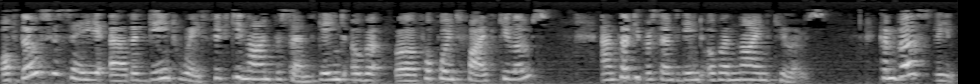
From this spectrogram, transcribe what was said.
Of those who say uh, that gained weight, 59% gained over uh, 4.5 kilos, and 30% gained over 9 kilos. Conversely,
